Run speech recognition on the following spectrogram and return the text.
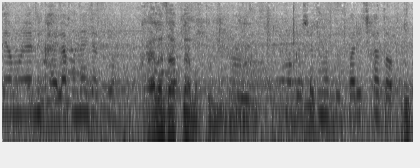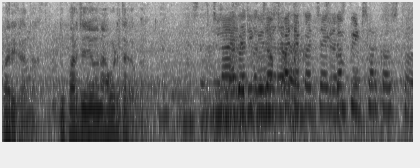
त्यामुळे आम्ही खायला पण नाही जात मग. खायला जात नाही मग तुम्ही? मग असंच मग दुपारीच खातो. दुपारी खाता. दुपारचं जेवण आवडतं का पण? कधी कधी चपात्या एकदम पीठ सारखं असतं.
